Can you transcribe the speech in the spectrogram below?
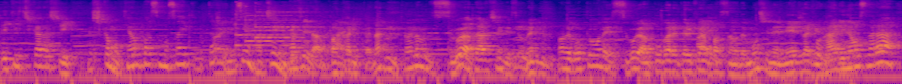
駅近だししかもキャンパスも最近確か2008年にできたばかりかな、はい。うんなのですごい新しいですよね、うんなので僕もねすごい憧れてるキャンパスなので、もしね明治大学に入り直すなら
